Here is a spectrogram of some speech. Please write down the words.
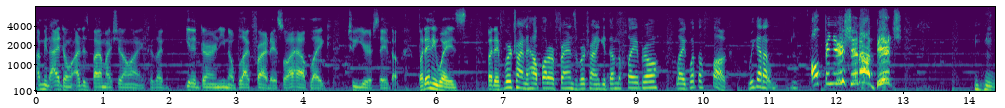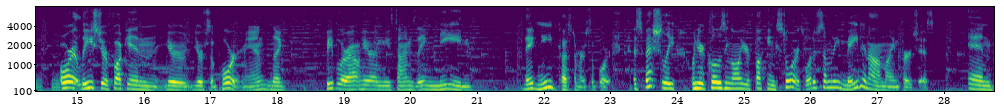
I mean, I don't. I just buy my shit online because I get it during you know Black Friday, so I have like two years saved up. But anyways, but if we're trying to help out our friends, we're trying to get them to play, bro. Like, what the fuck? We gotta open your shit up, bitch. or at least your fucking your your support man like people are out here in these times they need they need customer support especially when you're closing all your fucking stores what if somebody made an online purchase and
